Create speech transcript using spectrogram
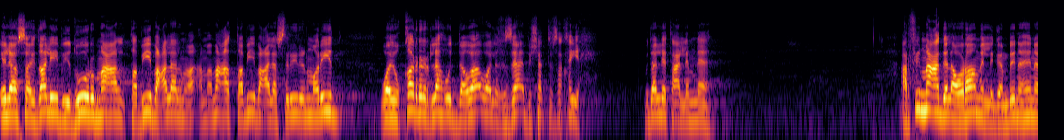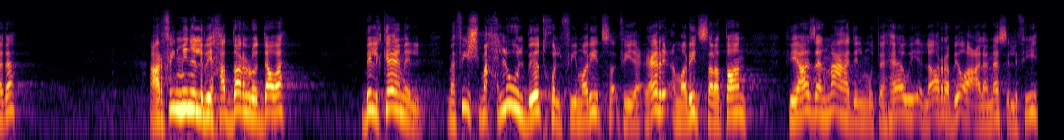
إلى صيدلي بيدور مع الطبيب على مع الطبيب على سرير المريض ويقرر له الدواء والغذاء بشكل صحيح. وده اللي اتعلمناه. عارفين معهد الأورام اللي جنبنا هنا ده؟ عارفين مين اللي بيحضر له الدواء؟ بالكامل مفيش محلول بيدخل في مريض في عرق مريض سرطان في هذا المعهد المتهاوي اللي قرب يقع على الناس اللي فيه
